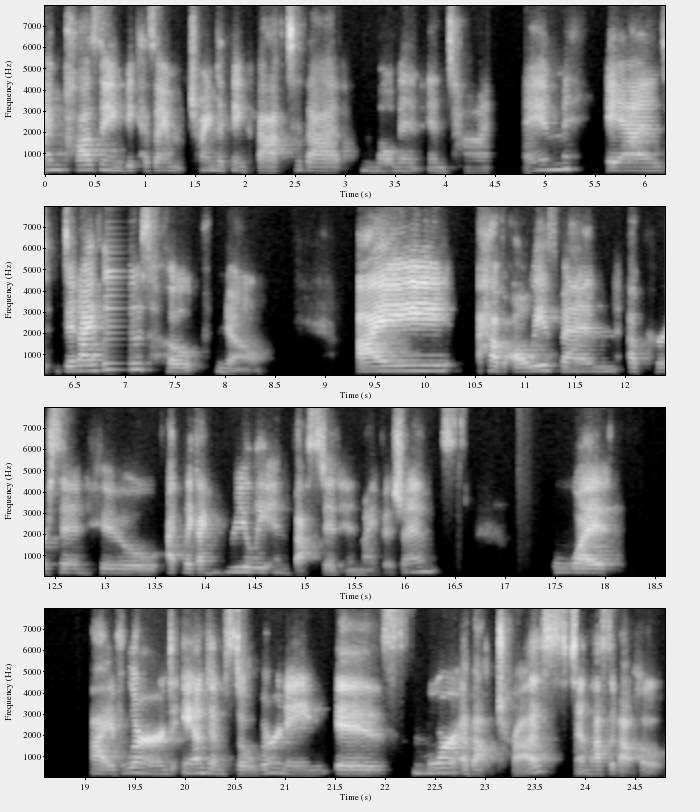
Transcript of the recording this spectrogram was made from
I'm pausing because I'm trying to think back to that moment in time. And did I lose hope? No. I have always been a person who, like, I'm really invested in my visions. What I've learned and I'm still learning is more about trust and less about hope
